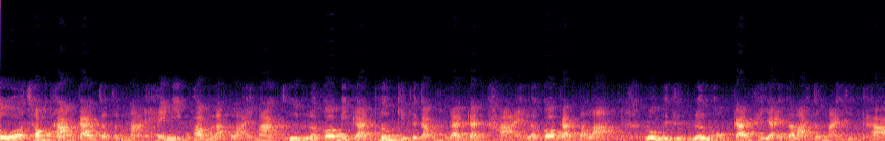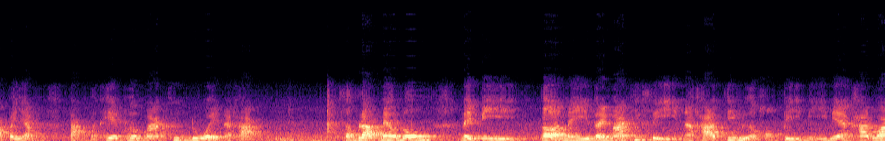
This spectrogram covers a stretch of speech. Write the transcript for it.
ตัวช่องทางการจัดจำหน่ายให้มีความหลากหลายมากขึ้น แล้วก็มีการเพิ่มกิจกรรมทางด้านการขาย แล้วก็การตลาด รวมไปถึงเรื่องของการขยายตลาดจำหน่ายสินค้าไปยังต่างประเทศเพิ่มมากขึ้นด้วยนะคะ สำหรับแนวโน้มในปีในไตรมาสที่ 4 นะคะ ที่เหลือของปีนี้เนี่ยคาดว่า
